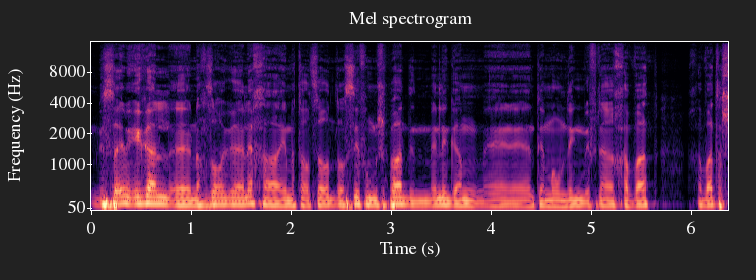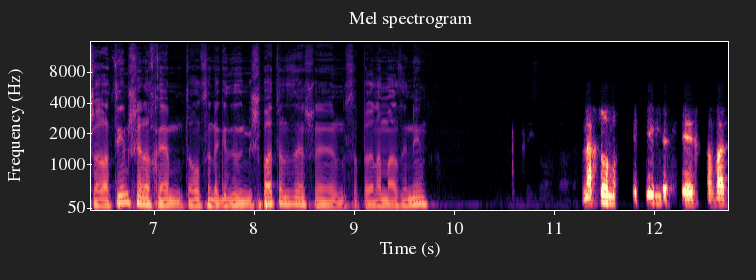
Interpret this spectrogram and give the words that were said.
נסיים, יגאל, אה, נחזור רגע אליך, אם אתה רוצה עוד להוסיף משפט, נדמה לי גם אה, אתם עומדים בפני הרחבת חוות השרתים שלכם, אתה רוצה להגיד איזה משפט על זה, שנספר למאזינים? אנחנו מחליטים את חוות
